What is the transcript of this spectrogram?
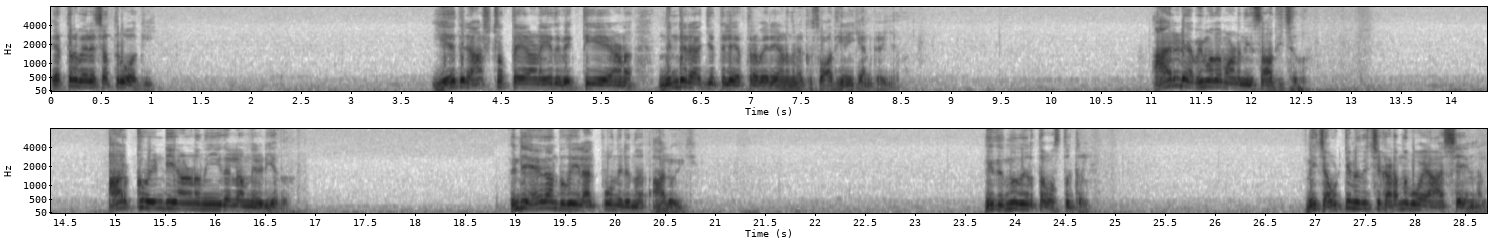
എത്ര പേരെ ശത്രുവാക്കി? ഏത് രാഷ്ട്രത്തെയാണ് ഏത് വ്യക്തിയെയാണ് നിന്റെ രാജ്യത്തിലെ എത്ര പേരെയാണ് നിനക്ക് സ്വാധീനിക്കാൻ കഴിഞ്ഞത്? ആരുടെ അഭിമതമാണ് നീ സാധിച്ചത്? ആർക്കു വേണ്ടിയാണ് നീ ഇതെല്ലാം നേടിയത്? നിന്റെ ഏകാന്തതയിൽ അല്പമൊന്നിരുന്ന് ആലോചിക്കും. നീ തിന്നു തീർത്ത വസ്തുക്കൾ. നീ ചവിട്ടിമെതിച്ച് കടന്നുപോയ ആശയങ്ങൾ.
